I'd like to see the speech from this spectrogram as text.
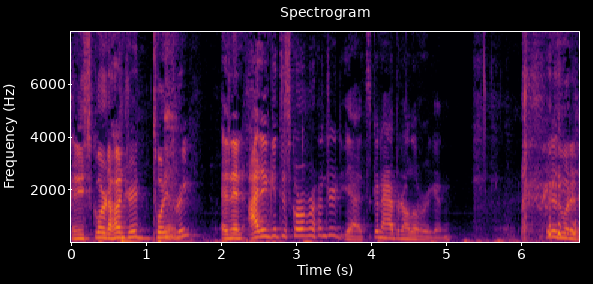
And he scored 123, and then I didn't get to score over 100. Yeah, it's gonna happen all over again. It is what it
